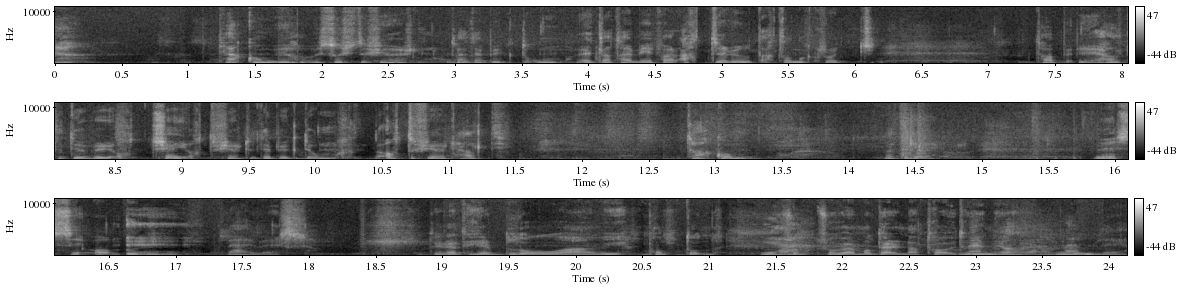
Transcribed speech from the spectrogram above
Ja. Takk kom vi i sørste fjøren, da det bygd om, etter at vi får atter ut at han har krutsk ta helt det över 8-8-4 det byggde om. 8-4 helt. Ta kom. Vet du det? Vesse og bævers. Det er det her blåa vi ponton ja. som, som var moderna ta ut inn, ja? ja? Nemlig.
